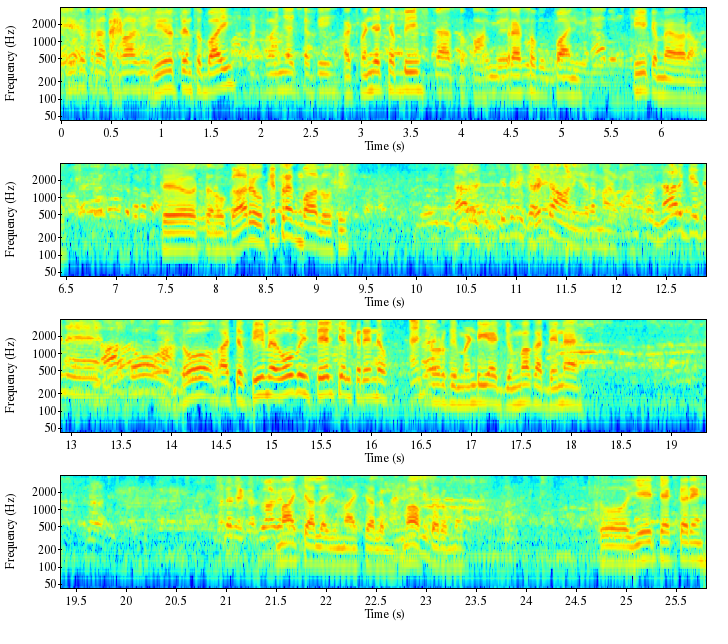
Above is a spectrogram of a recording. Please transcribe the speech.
ज़ीरो त्रै सौ बावी ज़ीरो तीन सौ बाई अठवंजा छब्बी अठवंजा छब्बी त्रै सौ पाँच त्रै सौ पाँच ठीक है मैं आ रहा हूँ तो वो घर कितना कमाल हो सी दो। दो अच्छा फीमेल वो भी सेल सेल करें हाँ। और की मंडी है जुम्मा का दिन है माशाल्लाह जी माशाल्लाह माफ़ करो माफ़ तो ये चेक करें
